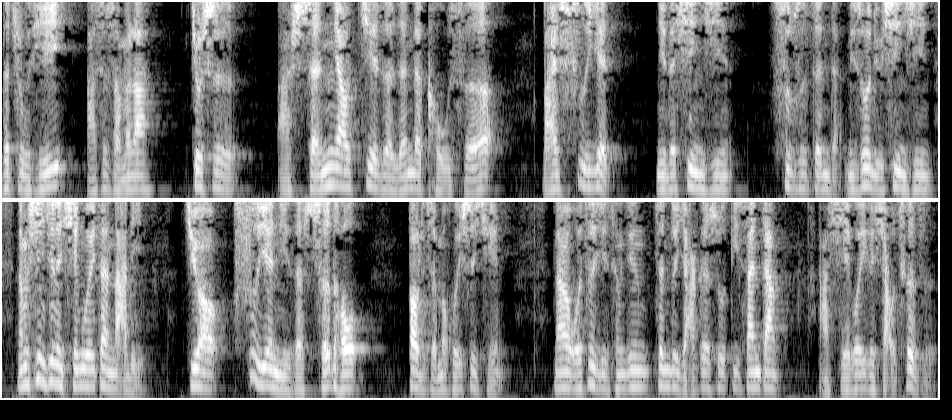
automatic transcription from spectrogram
的主题啊是什么呢？就是啊，神要借着人的口舌来试验你的信心是不是真的。你说你有信心，那么信心的行为在哪里？就要试验你的舌头到底怎么回事情。那我自己曾经针对雅各书第三章啊写过一个小册子，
